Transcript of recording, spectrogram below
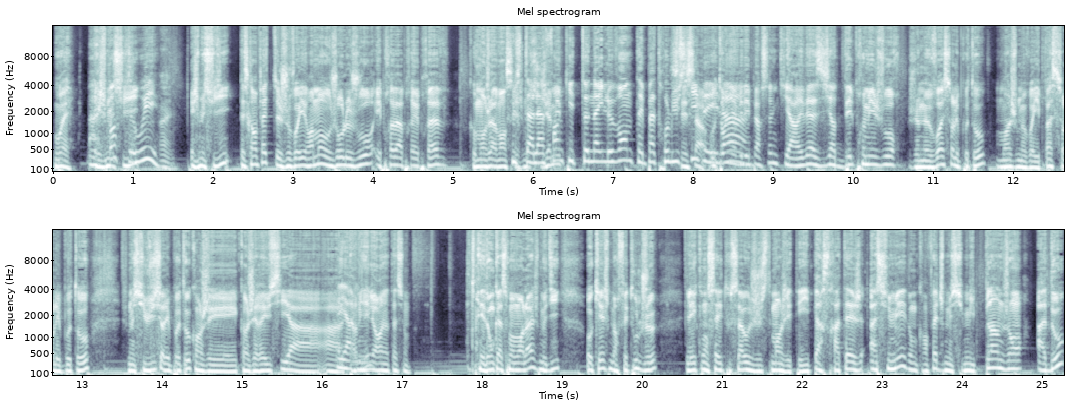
Ouais. Bah, et je, je me pense suis que dit, oui. et je me suis dit, parce qu'en fait, je voyais vraiment au jour le jour, épreuve après épreuve, comment Je me t'as suis la jamais fin qui te tenaille le ventre, t'es pas trop lucide ça. et Autant il y avait des personnes qui arrivaient à se dire dès le premier jour, je me vois sur les poteaux. Moi, je me voyais pas sur les poteaux. Je me suis vu sur les poteaux quand j'ai quand j'ai réussi à, à terminer l'orientation. Et donc à ce moment-là, je me dis, ok, je me refais tout le jeu, les conseils, tout ça, où justement j'étais hyper stratège, assumé. Donc en fait, je me suis mis plein de gens à dos.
